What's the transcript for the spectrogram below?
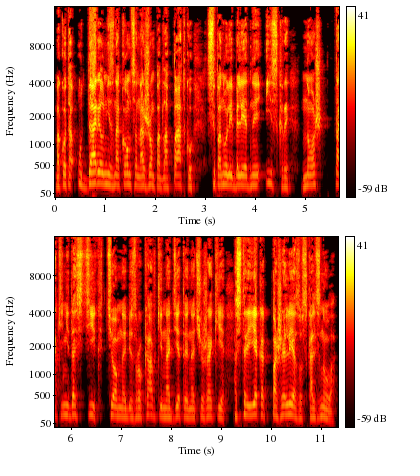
Макота ударил незнакомца ножом под лопатку, сыпанули бледные искры, нож так и не достиг темной безрукавки, надетой на чужаке. Острие как по железу скользнуло.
